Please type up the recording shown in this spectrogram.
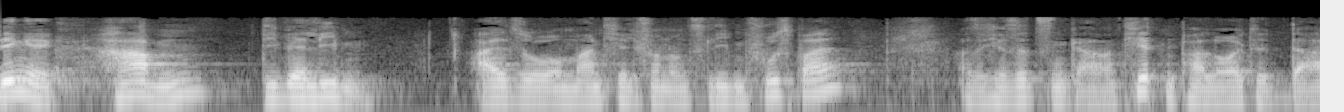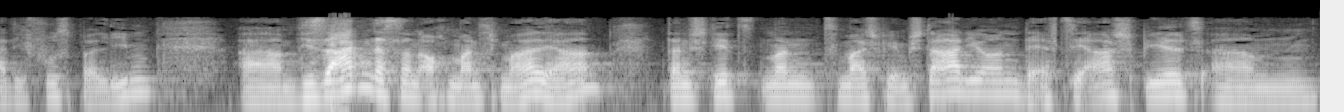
Dinge haben, die wir lieben. Also manche von uns lieben Fußball, also hier sitzen garantiert ein paar Leute da, die Fußball lieben. Ähm, die sagen das dann auch manchmal, ja. Dann steht man zum Beispiel im Stadion, der FCA spielt. Ähm,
